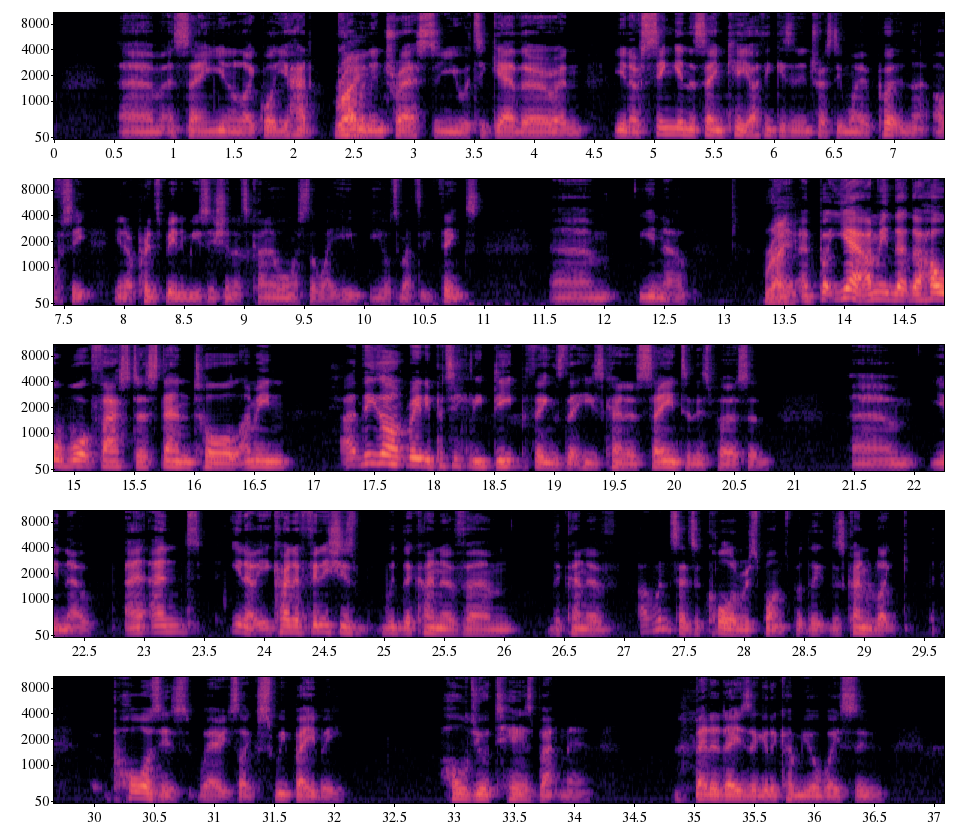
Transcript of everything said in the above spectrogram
um, and saying, you know, like, well, you had common Right. interests and you were together, and you know, singing the same key, I think is an interesting way of putting that. Obviously, you know, Prince being a musician, that's kind of almost the way he, he automatically thinks. Um, you know, Right. uh, but yeah, I mean, the, the whole walk faster, stand tall. I mean, uh, these aren't really particularly deep things that he's kind of saying to this person. Um, you know, and, and you know, it kind of finishes with the kind of um, the kind of I wouldn't say it's a call and response, but the, there's kind of like pauses where it's like, "Sweet baby, hold your tears back now. Better days are gonna come your way soon."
